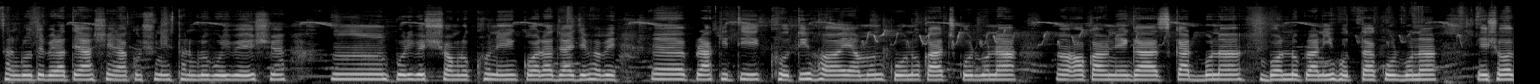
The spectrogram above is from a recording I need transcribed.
স্থানগুলোতে বেড়াতে আসেন, আকর্ষণীয় স্থানগুলো পরিবেশ পরিবেশ সংরক্ষণে করা যায় যেভাবে প্রাকৃতিক ক্ষতি হয়, এমন কোনো কাজ করব না অকারণে গাছ কাটবো না, বন্যপ্রাণী হত্যা করব না, এসব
